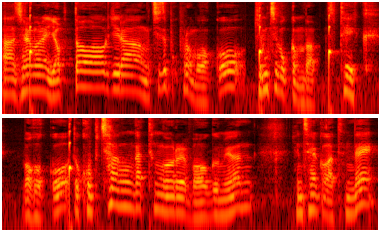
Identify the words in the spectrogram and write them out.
아 지난번에 엽떡이랑 치즈폭포랑 먹었고 김치볶음밥, 스테이크 먹었고 또 곱창 같은 거를 먹으면 괜찮을 것 같은데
